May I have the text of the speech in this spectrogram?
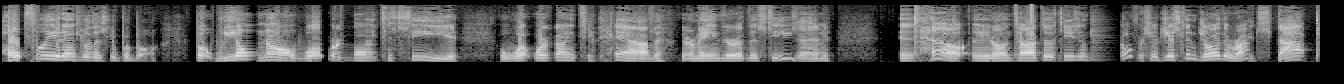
Hopefully, it ends with a Super Bowl, but we don't know what we're going to see, what we're going to have the remainder of the season until you know until after the season's over. So just enjoy the ride. Stop.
